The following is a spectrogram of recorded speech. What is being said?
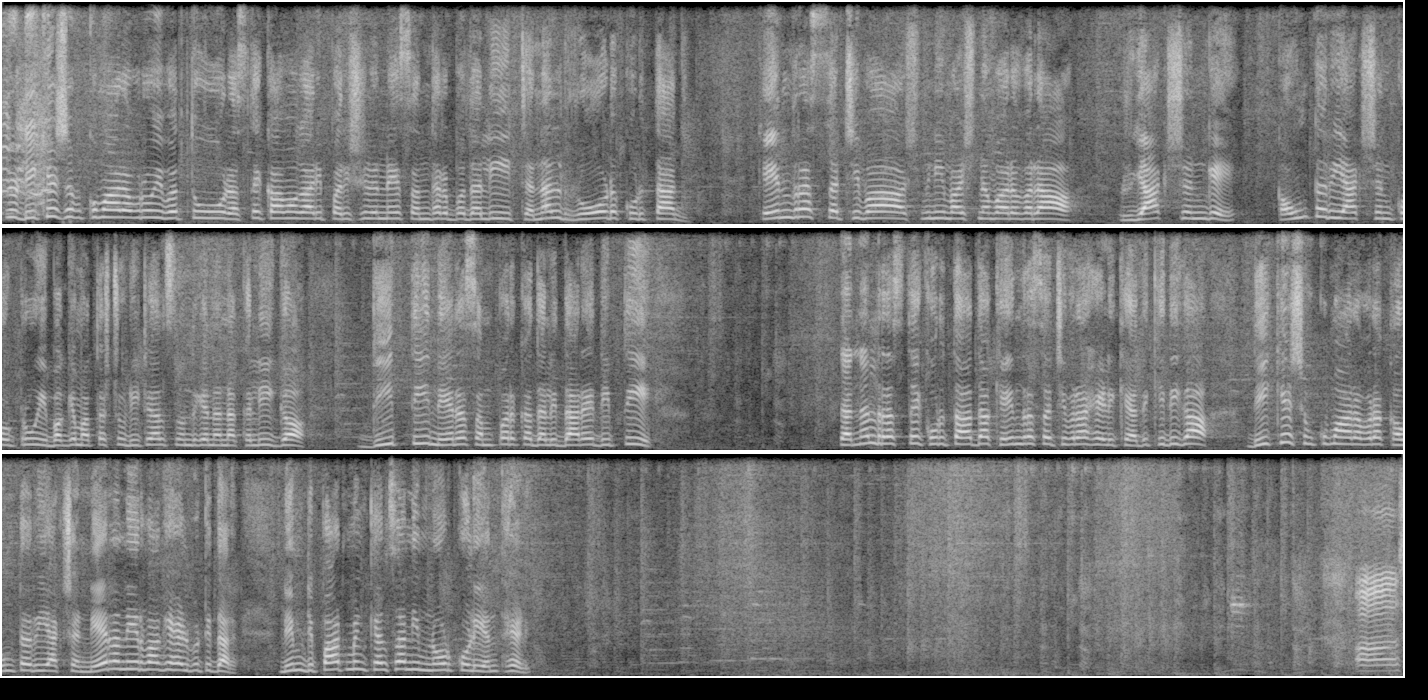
ಡಿ ಕೆ ಶಿವಕುಮಾರ್ ಅವರು ಇವತ್ತು ರಸ್ತೆ ಕಾಮಗಾರಿ ಪರಿಶೀಲನೆ ಸಂದರ್ಭದಲ್ಲಿ ಟನಲ್ ರೋಡ್ ಕುರಿತಾಗಿ ಕೇಂದ್ರ ಸಚಿವ ಅಶ್ವಿನಿ ವೈಷ್ಣವ್ ಅವರ ರಿಯಾಕ್ಷನ್ಗೆ ಕೌಂಟರ್ ರಿಯಾಕ್ಷನ್ ಕೊಟ್ಟರು ಈ ಬಗ್ಗೆ ಮತ್ತಷ್ಟು ಡೀಟೇಲ್ಸ್ನೊಂದಿಗೆ ನನ್ನ ಕಲೀಗ ದೀಪ್ತಿ ನೇರ ಸಂಪರ್ಕದಲ್ಲಿದ್ದಾರೆ. ದೀಪ್ತಿ ಟನಲ್ ರಸ್ತೆ ಕುರಿತಾದ ಕೇಂದ್ರ ಸಚಿವರ ಹೇಳಿಕೆ. ಅದಕ್ಕಿದೀಗ ಡಿ ಕೆ ಶಿವಕುಮಾರ್ ಅವರ ಕೌಂಟರ್ ರಿಯಾಕ್ಷನ್ ನೇರ ನೇರವಾಗಿ ಹೇಳಿಬಿಟ್ಟಿದ್ದಾರೆ. ನಿಮ್ಮ ಡಿಪಾರ್ಟ್ಮೆಂಟ್ ಕೆಲಸ ನೀವು ನೋಡ್ಕೊಳ್ಳಿ ಅಂತ ಹೇಳಿ.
